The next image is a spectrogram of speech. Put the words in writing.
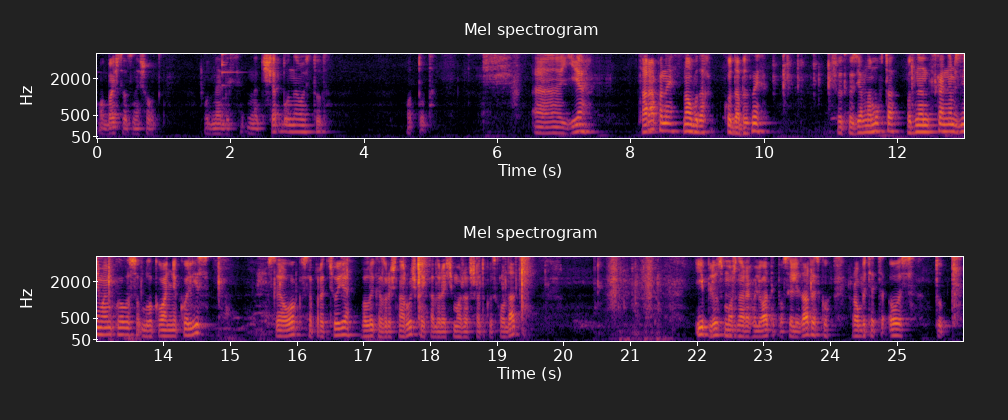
от бачите, от знайшов одне десь надщерблене ось тут. От тут. Е, є царапини на ободах, куди без них. Швидкоз'ємна муфта. Одним натисканням знімаємо колесо, блокування коліс. Все ок, все працює. Велика зручна ручка, яка, до речі, може швидко складатися. І плюс можна регулювати по силі затиску. Робиться це ось тут.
